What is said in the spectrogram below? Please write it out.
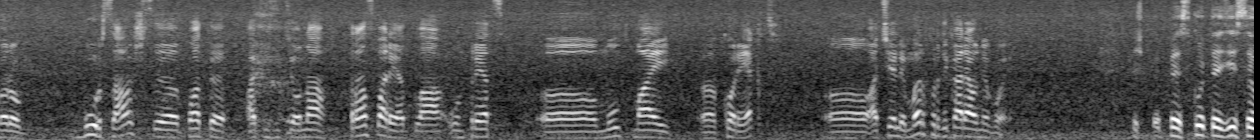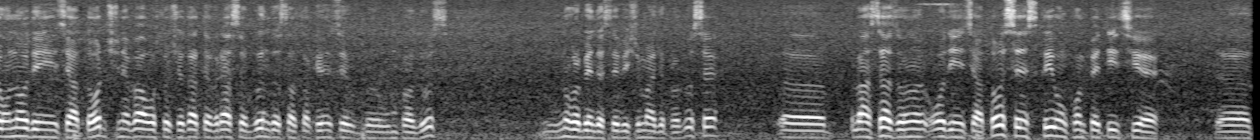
mă rog, bursa și să poată achiziționa transparent la un preț uh, mult mai corect acele mărfuri de care au nevoie. Deci, pe, pe scurt, există un nou de inițiator, cineva, o societate vrea să vândă sau să achiziționeze un produs, nu vorbim de servicii mai de produse, uh, lansează un od inițiator, se înscriu în competiție uh,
